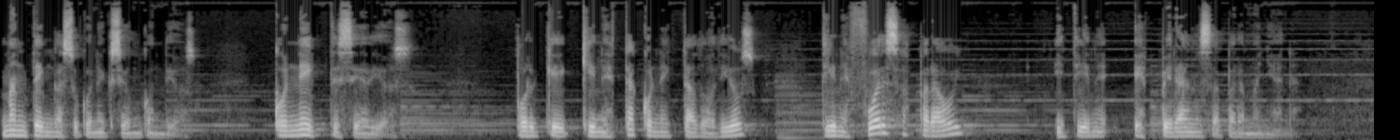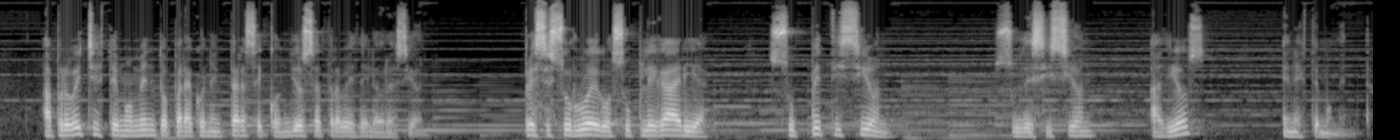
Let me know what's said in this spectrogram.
Mantenga su conexión con Dios. Conéctese a Dios. Porque quien está conectado a Dios tiene fuerzas para hoy y tiene esperanza para mañana. Aproveche este momento para conectarse con Dios a través de la oración. Prese su ruego, su plegaria, su petición, su decisión a Dios en este momento.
